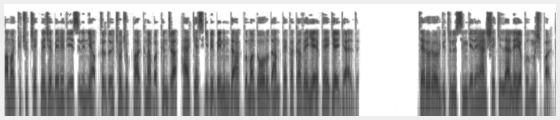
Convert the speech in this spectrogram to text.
Ama Küçükçekmece Belediyesi'nin yaptırdığı çocuk parkına bakınca, herkes gibi benim de aklıma doğrudan PKK ve YPG geldi. Terör örgütünü simgeleyen şekillerle yapılmış park.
